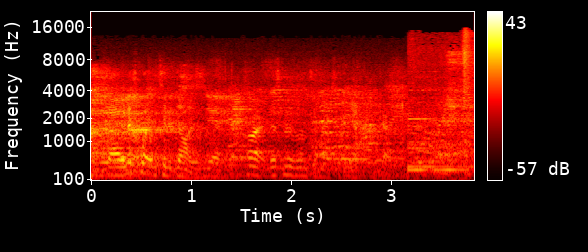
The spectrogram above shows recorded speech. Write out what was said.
So let's wait until it dies. Yeah. Alright, let's move on to the next one. Yeah. Okay.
